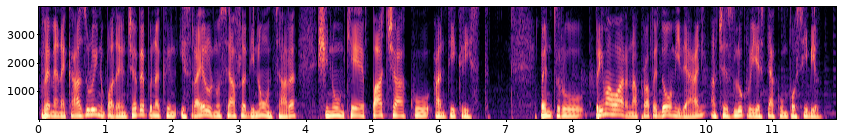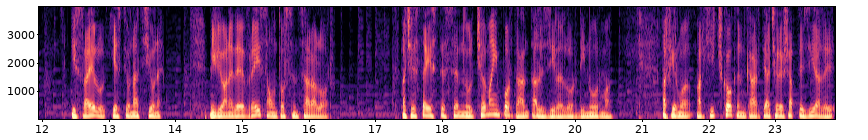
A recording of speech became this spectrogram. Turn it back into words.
Vremea necazului nu poate începe până când Israelul nu se află din nou în țară și nu încheie pacea cu Anticrist. Pentru prima oară în aproape 2000 de ani, acest lucru este acum posibil. Israelul este o națiune. Milioane de evrei s-au întors în țara lor. Acesta este semnul cel mai important al zilelor din urmă, afirmă Mark Hitchcock în cartea Cele șapte, zile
